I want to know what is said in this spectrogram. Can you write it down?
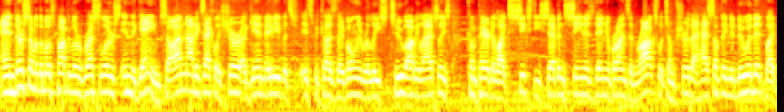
and they're some of the most popular wrestlers in the game. So I'm not exactly sure. Again, maybe it's, it's because they've only released two Bobby Lashley's compared to like 67 Cena's, Daniel Bryan's, and Rock's, which I'm sure that has something to do with it. But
